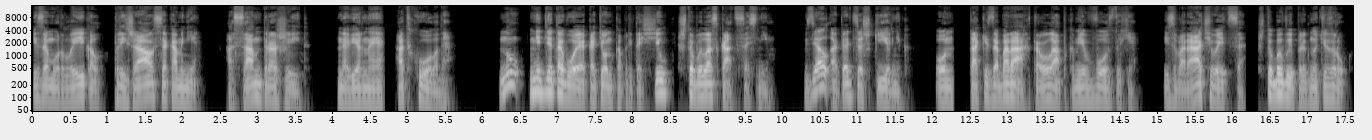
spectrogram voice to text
И замурлыкал, прижался ко мне, а сам дрожит. Наверное, от холода. Ну, не для того я котенка притащил, чтобы ласкаться с ним. Взял опять за шкирник. Он так и забарахтал лапками в воздухе. Изворачивается, чтобы выпрыгнуть из рук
